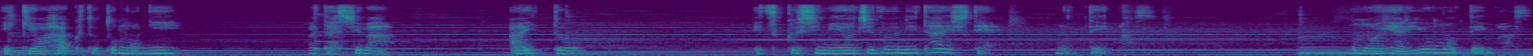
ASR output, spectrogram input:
息を吐くとともに私は愛と慈しみを自分に対して持っています。思いやりを持っています。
